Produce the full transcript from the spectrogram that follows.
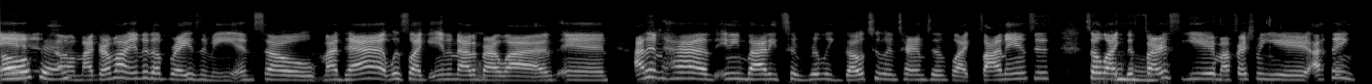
Oh, And okay. um, my grandma ended up raising me. And so my dad was like in and out of our lives. And I didn't have anybody to really go to in terms of like finances. So like Mhm. the first year, my freshman year, I think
